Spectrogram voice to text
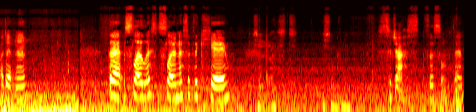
I don't know. The slowest slowness of the queue Suggests something. suggests there's something.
